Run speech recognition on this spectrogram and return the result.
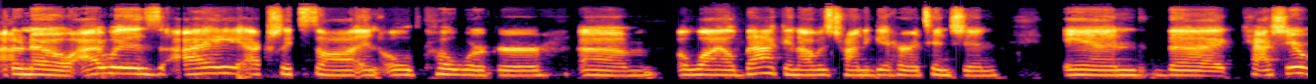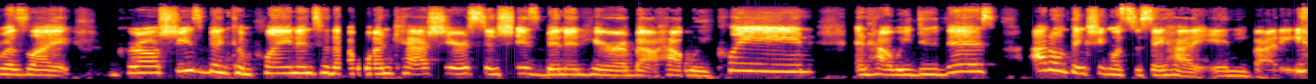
I don't know. I was I actually saw an old coworker um, a while back, and I was trying to get her attention. And the cashier was like, "Girl, she's been complaining to that one cashier since she's been in here about how we clean and how we do this. I don't think she wants to say hi to anybody."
